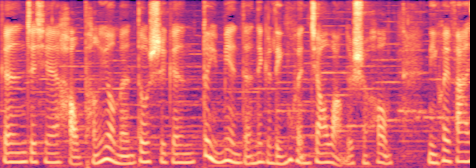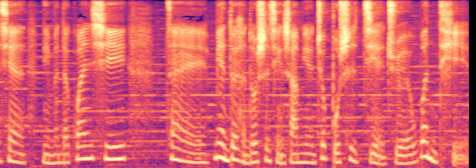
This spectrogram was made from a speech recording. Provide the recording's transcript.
跟这些好朋友们都是跟对面的那个灵魂交往的时候，你会发现你们的关系在面对很多事情上面就不是解决问题，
